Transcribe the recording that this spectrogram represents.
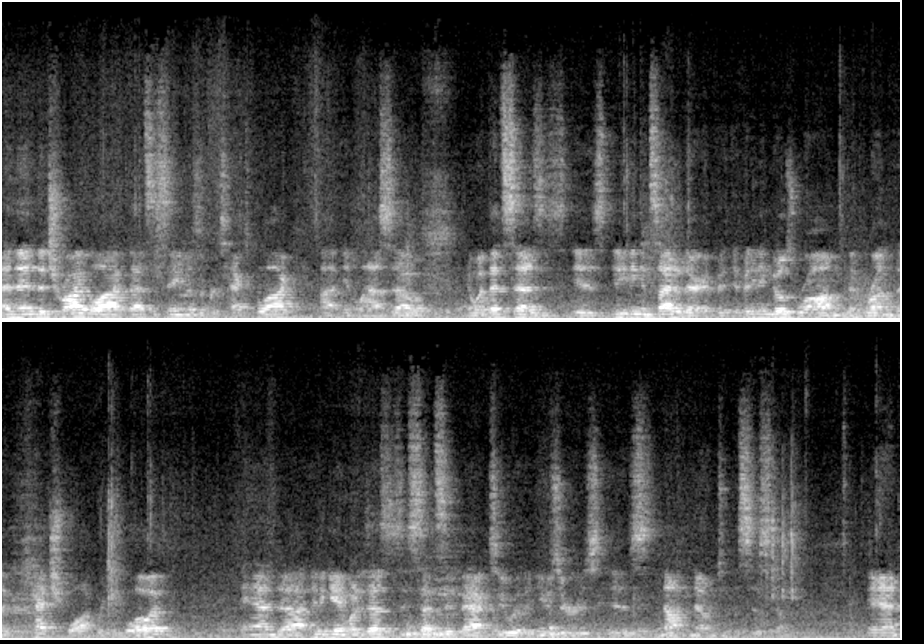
And then the try block, that's the same as a protect block uh, in Lasso. And what that says is, is anything inside of there, if, it- if anything goes wrong, then run the catch block, which is below it. And, uh, and again, what it does is it sets it back to where the user is, is not known to the system. And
